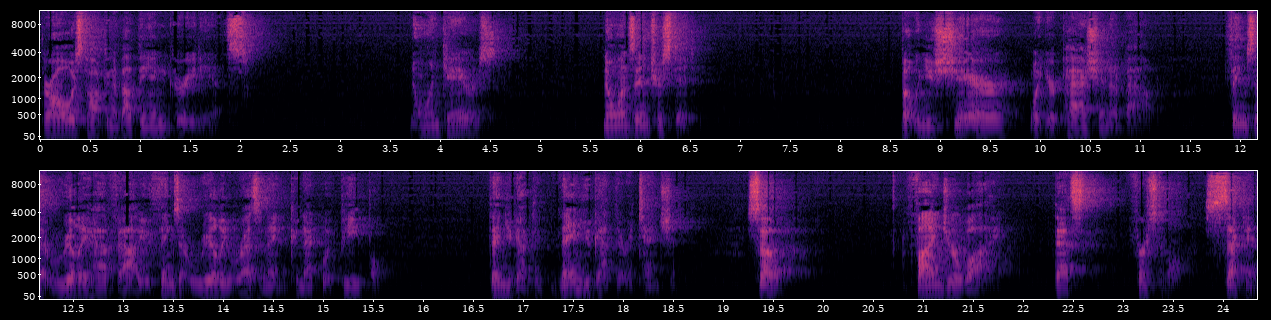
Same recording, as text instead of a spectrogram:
They're always talking about the ingredients. No one cares. No one's interested. But when you share what you're passionate about, things that really have value, things that really resonate and connect with people, then you got the, then you got their attention. So find your why. That's first of all. Second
